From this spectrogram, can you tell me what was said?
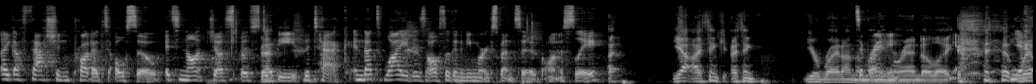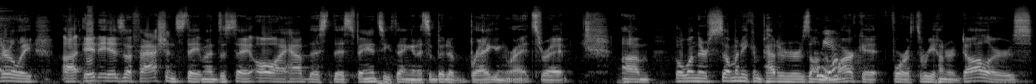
like a fashion product also. It's not just supposed to be the tech. And that's why it is also going to be more expensive, honestly. Yeah, I think I think you're right on It's the money, branding. Miranda. Like Yeah. literally, uh, it is a fashion statement to say, "Oh, I have this this fancy thing," and it's a bit of bragging rights, right? Um, but when there's so many competitors on Oh, the yeah. market for three hundred dollars,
